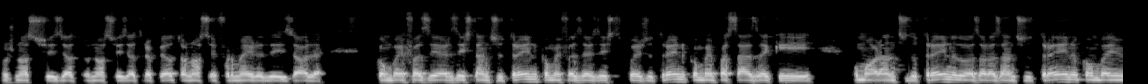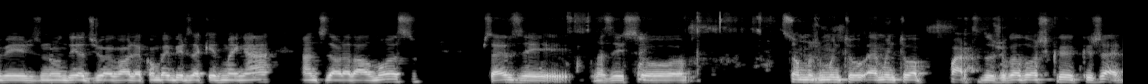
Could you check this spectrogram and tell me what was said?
os nossos o nosso fisioterapeuta, o nosso enfermeiro diz, olha, convém fazeres isto antes do treino, convém fazeres isto depois do treino, convém passares aqui uma hora antes do treino, duas horas antes do treino, convém vires num dia de jogo, olha, convém vires aqui de manhã, antes da hora do almoço, percebes? E, mas isso somos muito, é muito a parte dos jogadores que, que gera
